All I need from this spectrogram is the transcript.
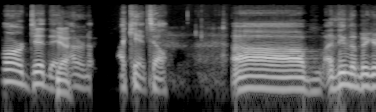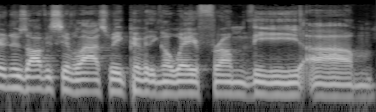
Or did they? Yeah. I don't know. I can't tell. Um, I think the bigger news, obviously, of last week, pivoting away from the um,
